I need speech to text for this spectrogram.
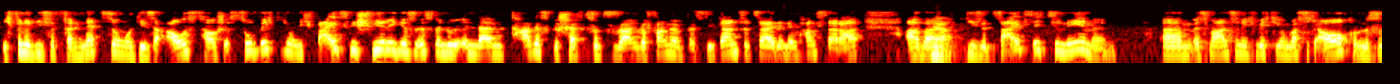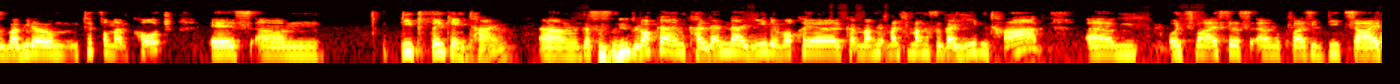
Ich finde, diese Vernetzung und dieser Austausch ist so wichtig und ich weiß, wie schwierig es ist, wenn du in deinem Tagesgeschäft sozusagen gefangen bist, die ganze Zeit in dem Hamsterrad. Aber ja. diese Zeit sich zu nehmen, ähm, ist wahnsinnig wichtig. Und was ich auch, und das war wiederum ein Tipp von meinem Coach, ist, ähm, Deep Thinking Time. Ähm, das ist ein mhm. Blocker im Kalender, jede Woche, manche machen es sogar jeden Tag. Ähm, und zwar ist es ähm, quasi die Zeit,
